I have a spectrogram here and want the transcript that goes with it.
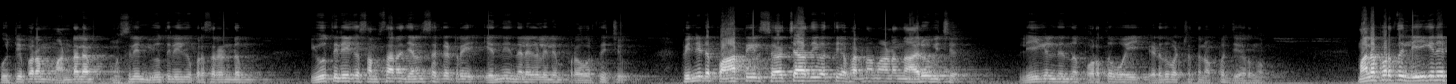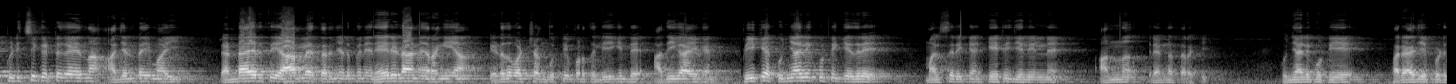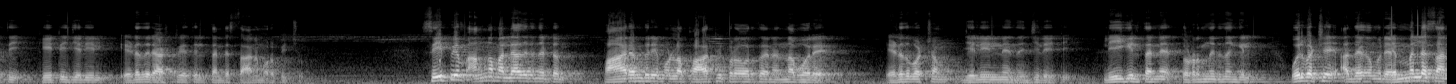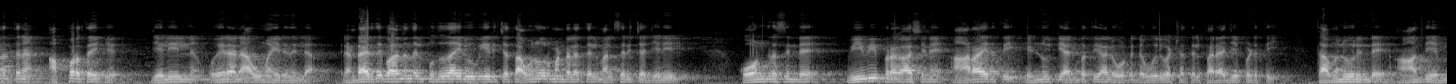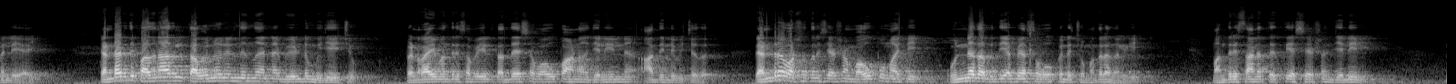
കുറ്റിപ്പുറം മണ്ഡലം മുസ്ലിം യൂത്ത് ലീഗ് പ്രസിഡന്റും യൂത്ത് ലീഗ് സംസ്ഥാന ജനറൽ സെക്രട്ടറി എന്നീ നിലകളിലും പ്രവർത്തിച്ചു. പിന്നീട് പാർട്ടിയിൽ സ്വേച്ഛാധിപത്യ ഭരണമാണെന്ന് ആരോപിച്ച് ലീഗിൽ നിന്ന് പുറത്തുപോയി ഇടതുപക്ഷത്തിനൊപ്പം ചേർന്നു. മലപ്പുറത്ത് ലീഗിനെ പിടിച്ചു കെട്ടുക എന്ന അജണ്ടയുമായി രണ്ടായിരത്തി ആറിലെ തെരഞ്ഞെടുപ്പിനെ നേരിടാൻ ഇറങ്ങിയ ഇടതുപക്ഷം കുറ്റിപ്പുറത്ത് ലീഗിന്റെ അധികായകൻ പി കെ കുഞ്ഞാലിക്കുട്ടിക്കെതിരെ മത്സരിക്കാൻ കെ ടി ജലീലിനെ അന്ന് രംഗത്തിറക്കി. കുഞ്ഞാലിക്കുട്ടിയെ പരാജയപ്പെടുത്തി കെ ടി ജലീൽ ഇടത് രാഷ്ട്രീയത്തിൽ തന്റെ സ്ഥാനമുറപ്പിച്ചു സി പി എം അംഗമല്ലാതിരുന്നിട്ടും പാരമ്പര്യമുള്ള പാർട്ടി പ്രവർത്തകൻ എന്ന പോലെ ഇടതുപക്ഷം ജലീലിനെ നെഞ്ചിലേറ്റി. ലീഗിൽ തന്നെ തുടർന്നിരുന്നെങ്കിൽ ഒരുപക്ഷെ അദ്ദേഹം ഒരു എം എൽ എ സ്ഥാനത്തിന് അപ്പുറത്തേക്ക് ജലീലിന് ഉയരാനാവുമായിരുന്നില്ല. രണ്ടായിരത്തി പതിനൊന്നിൽ പുതുതായി രൂപീകരിച്ച തവനൂർ മണ്ഡലത്തിൽ മത്സരിച്ച ജലീൽ കോൺഗ്രസിന്റെ വി വി പ്രകാശിനെ ആറായിരത്തി എണ്ണൂറ്റി അൻപത്തിനാല് വോട്ടിന്റെ ഭൂരിപക്ഷത്തിൽ പരാജയപ്പെടുത്തി തവനൂരിന്റെ ആദ്യ എം എൽ എ ആയി. രണ്ടായിരത്തി പതിനാറിൽ തവനൂരിൽ നിന്ന് തന്നെ വീണ്ടും വിജയിച്ചു. പിണറായി മന്ത്രിസഭയിൽ തദ്ദേശ വകുപ്പാണ് ജലീലിന് ആദ്യം ലഭിച്ചത്. രണ്ടര വർഷത്തിന് ശേഷം വകുപ്പ് മാറ്റി ഉന്നത വിദ്യാഭ്യാസ വകുപ്പിന്റെ ചുമതല നൽകി. മന്ത്രിസ്ഥാനത്തെത്തിയ ശേഷം ജലീൽ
